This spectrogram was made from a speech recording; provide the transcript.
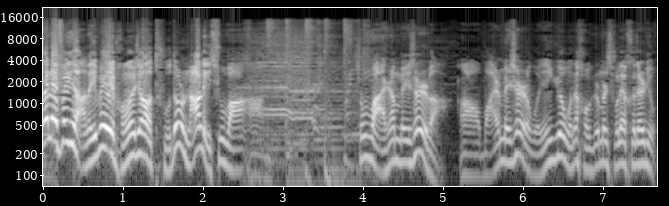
再来分享的一位朋友叫土豆哪里去挖啊？说晚上没事吧？啊，晚上没事我人约我那好哥们出来喝点酒。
